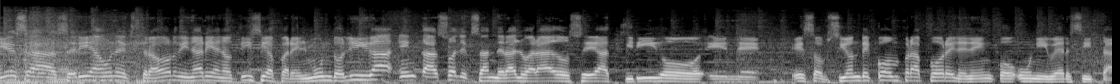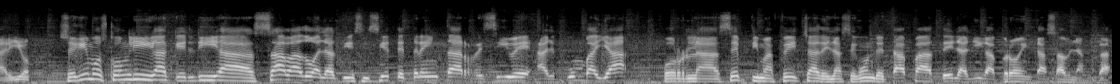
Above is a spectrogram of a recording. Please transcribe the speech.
Y esa sería una extraordinaria noticia para el mundo liga en caso Alexander Alvarado sea adquirido en eh, esa opción de compra por el elenco universitario. Seguimos con liga que el día sábado a las 17.30 recibe al Cumbayá por la séptima fecha de la segunda etapa de la Liga Pro en Casablanca.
